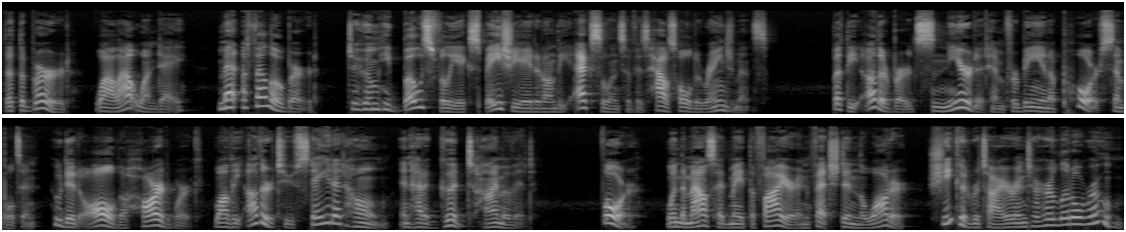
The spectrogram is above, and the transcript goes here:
that the bird, while out one day, met a fellow bird, to whom he boastfully expatiated on the excellence of his household arrangements. But the other bird sneered at him for being a poor simpleton who did all the hard work, while the other two stayed at home and had a good time of it. For, when the mouse had made the fire and fetched in the water, she could retire into her little room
